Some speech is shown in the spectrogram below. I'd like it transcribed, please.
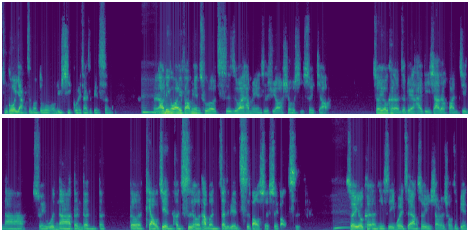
足够养这么多绿鳍龟在这边生活，嗯，然后另外一方面，除了吃之外，他们也是需要休息睡觉，所以有可能这边海底下的环境啊、水温啊等等的的条件很适合他们在这边吃饱睡、睡饱吃，嗯，所以有可能也是因为这样，所以小琉球这边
